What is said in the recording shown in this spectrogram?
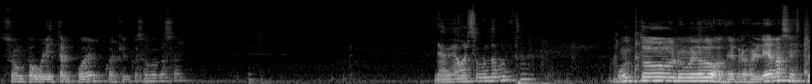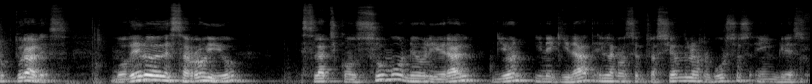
soy un populista al poder, cualquier cosa puede pasar. Ya, veamos el segundo punto. Punto número 2, de problemas estructurales. Modelo de desarrollo slash consumo neoliberal guion inequidad en la concentración de los recursos e ingresos.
